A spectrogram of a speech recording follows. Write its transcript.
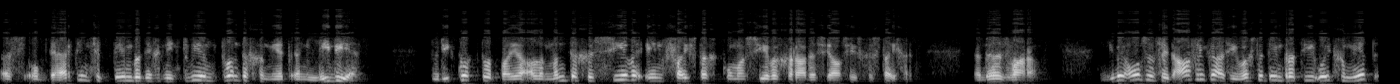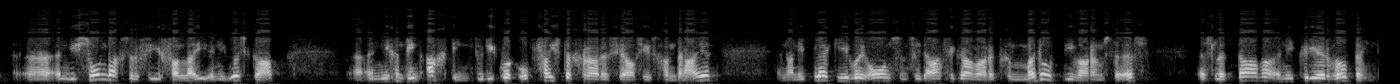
is op 13 September 1922 gemeet in Libië toe die kook tot by 'n allemintige 57,7 grade Celsius gestyg het. En dit is warm. Hier by ons in Suid-Afrika is die hoogste temperatuur ooit gemeet uh, in die Sondagsriviervallei in die Oos-Kaap uh, in 1918 toe die kook op 50 grade Celsius gaan draai het. En dan die plek hier by ons in Suid-Afrika waar dit gemiddeld die warmste is, is Letaba in die Kruger Wildtuin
